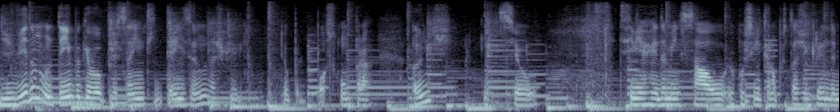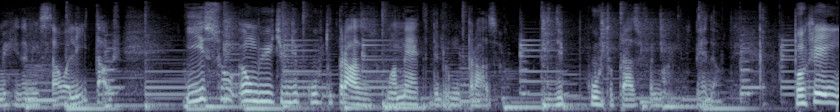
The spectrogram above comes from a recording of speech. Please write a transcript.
Divido num tempo que eu vou precisar em 3 anos. Acho que eu posso comprar antes. Né, se eu. Se minha renda mensal. Eu conseguir ter uma porcentagem grande da minha renda mensal ali e tal. E isso é um objetivo de curto prazo. Uma meta de longo prazo de curto prazo foi mal, perdão. Porque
